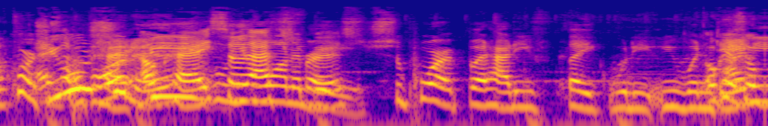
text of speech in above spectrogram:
of course. I You support should be Okay, who so you that's wanna first. be. Support, but how do you like? What do you you wouldn't? Okay, date? so I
